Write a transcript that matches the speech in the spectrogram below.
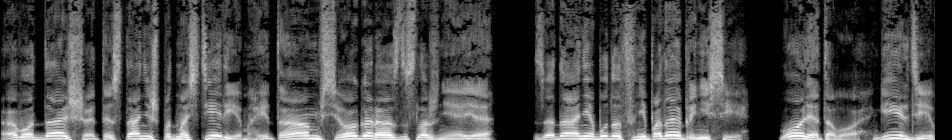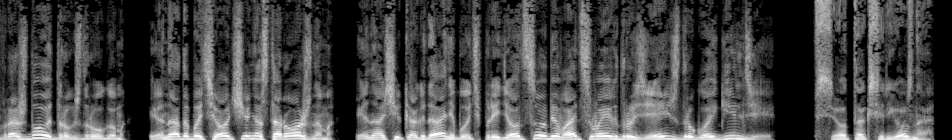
А вот дальше ты станешь подмастерьем, и там все гораздо сложнее. Задания будут «не подай, принеси». Более того, гильдии враждуют друг с другом, и надо быть очень осторожным, иначе когда-нибудь придется убивать своих друзей из другой гильдии. Все так серьезно?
